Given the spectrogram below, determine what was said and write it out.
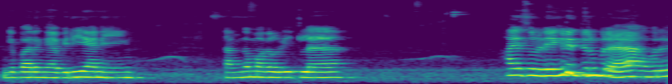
இங்கே பாருங்க பிரியாணி. தங்க மகள் வீட்டில் ஹாய் சொல்லிடு. எங்கிட்ட திரும்புற? அங்கே பாரு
